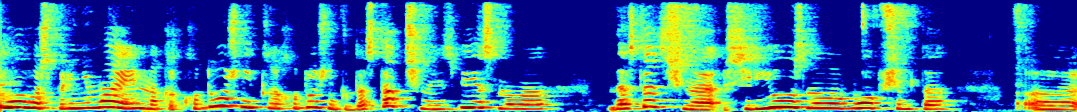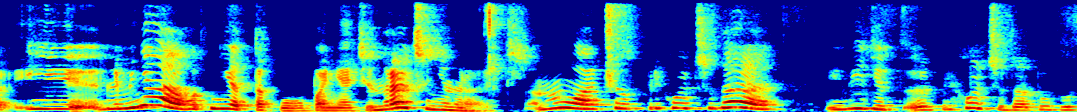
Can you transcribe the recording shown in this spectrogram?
его воспринимаю именно как художника, художника достаточно известного, достаточно серьезного, в общем-то. Э, и для меня вот нет такого понятия нравится, не нравится. Ну, а человек приходит сюда и видит, э, приходит сюда, тут вот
